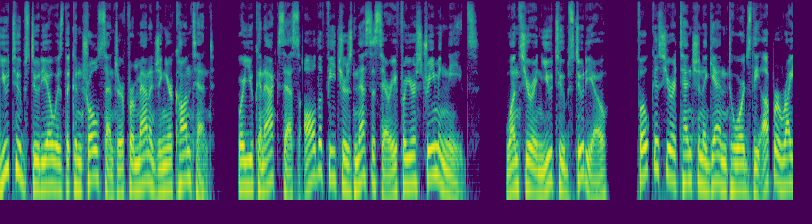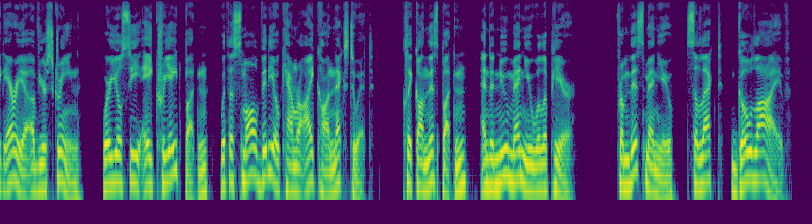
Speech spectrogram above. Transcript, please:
YouTube Studio is the control center for managing your content, where you can access all the features necessary for your streaming needs. Once you're in YouTube Studio, focus your attention again towards the upper right area of your screen, where you'll see a Create button with a small video camera icon next to it. Click on this button and a new menu will appear. From this menu, select Go Live.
